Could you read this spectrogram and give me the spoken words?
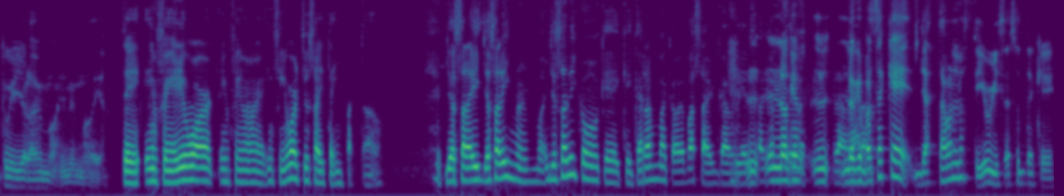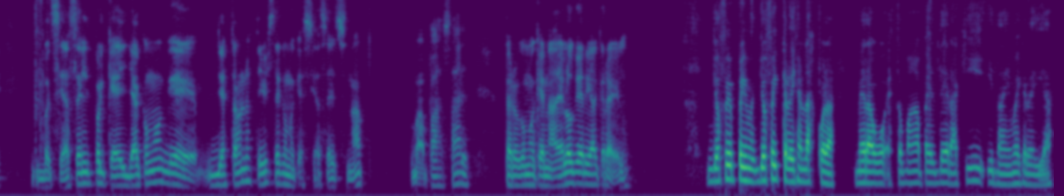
tú y yo la vimos el mismo día. Sí, Infinity War, Infinity, Infinity War tú saliste impactado. Yo salí, yo salí normal, yo salí como que, que caramba acaba de pasar, Gabriel. Lo que, la- lo que pasa es que ya estaban los theories, esos de que pues, si hace el, porque ya como que ya estaban los theories de como que si hace el snap va a pasar, pero como que nadie lo quería creer. Yo fui, yo fui que le dije en la escuela, mira, vos, estos van a perder aquí y nadie me creía.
